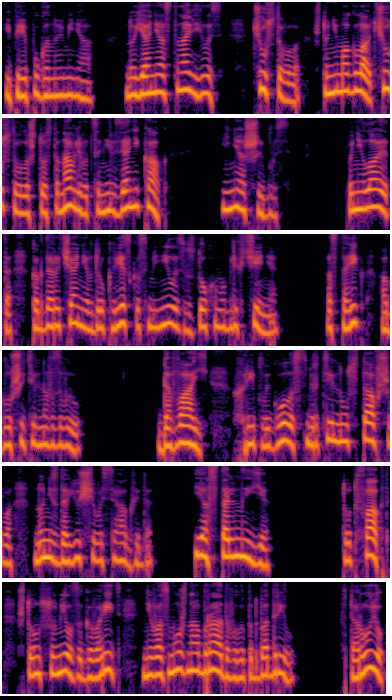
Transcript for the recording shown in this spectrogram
и перепуганную меня. Но я не остановилась, чувствовала, что не могла, чувствовала, что останавливаться нельзя никак. И не ошиблась. Поняла это, когда рычание вдруг резко сменилось вздохом облегчения, а старик оглушительно взвыл. «Давай!» — хриплый голос смертельно уставшего, но не сдающегося Агвида. «И остальные!» Тот факт, что он сумел заговорить, невозможно обрадовал и подбодрил. Вторую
